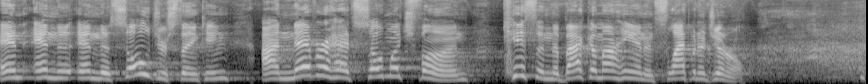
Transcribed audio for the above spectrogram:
And, and, the, and the soldier's thinking, I never had so much fun kissing the back of my hand and slapping a general.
